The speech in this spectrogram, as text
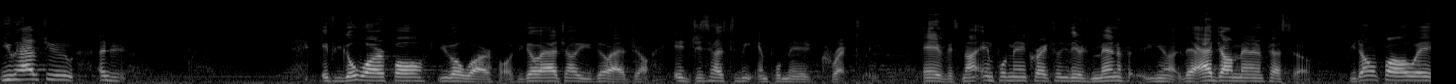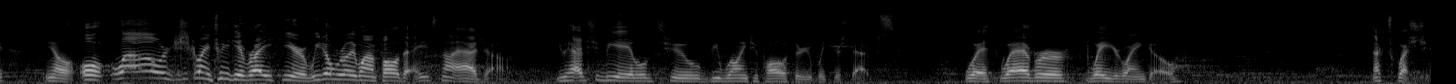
You have to, under, if you go waterfall, you go waterfall. If you go agile, you go agile. It just has to be implemented correctly. And if it's not implemented correctly, there's you know, the Agile Manifesto. If you don't follow it, you know, oh, well, we're just going to tweak it right here. We don't really want to follow that. It's not Agile. You have to be able to be willing to follow through with your steps, with whatever way you're going to go. Next question.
